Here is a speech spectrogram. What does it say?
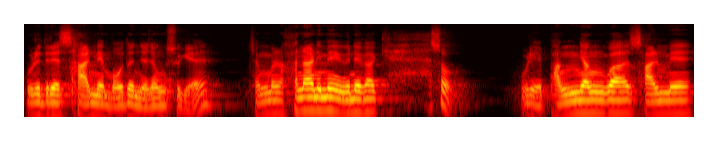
우리들의 삶의 모든 여정 속에 정말 하나님의 은혜가 계속 우리의 방향과 삶의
